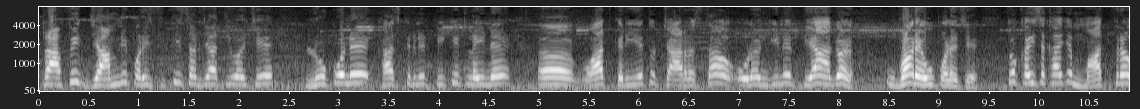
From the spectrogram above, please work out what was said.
ટ્રાફિક જામની પરિસ્થિતિ સર્જાતી હોય છે. લોકોને, ખાસ કરીને ટિકિટ લઈને વાત કરીએ તો ચાર રસ્તા ઓળંગીને ત્યાં આગળ ઊભા રહેવું પડે છે. તો કહી શકાય કે માત્ર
